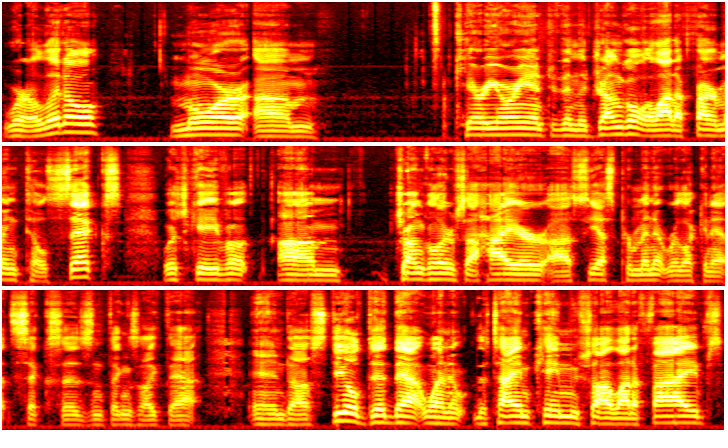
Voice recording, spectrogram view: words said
were a little more um, carry oriented in the jungle. A lot of farming till six, which gave um, junglers a higher uh, CS per minute. We're looking at sixes and things like that. And uh, Steal did that when it, the time came. We saw a lot of fives.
